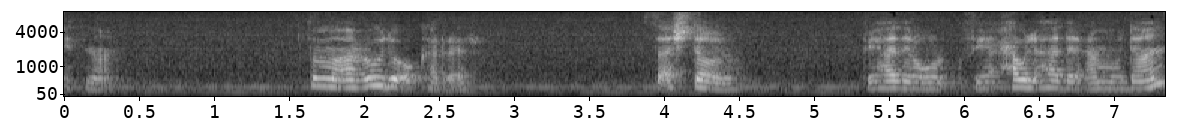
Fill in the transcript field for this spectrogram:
اثنان. ثم أعود وأكرر. سأشتغل في هذه الغر... في حول هذا العمودان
